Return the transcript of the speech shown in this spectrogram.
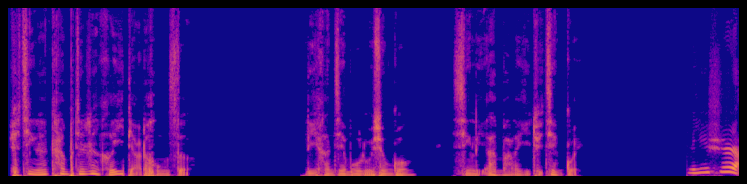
却竟然看不见任何一点的红色。李汉杰目露凶光，心里暗骂了一句：“见鬼！”李医师，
